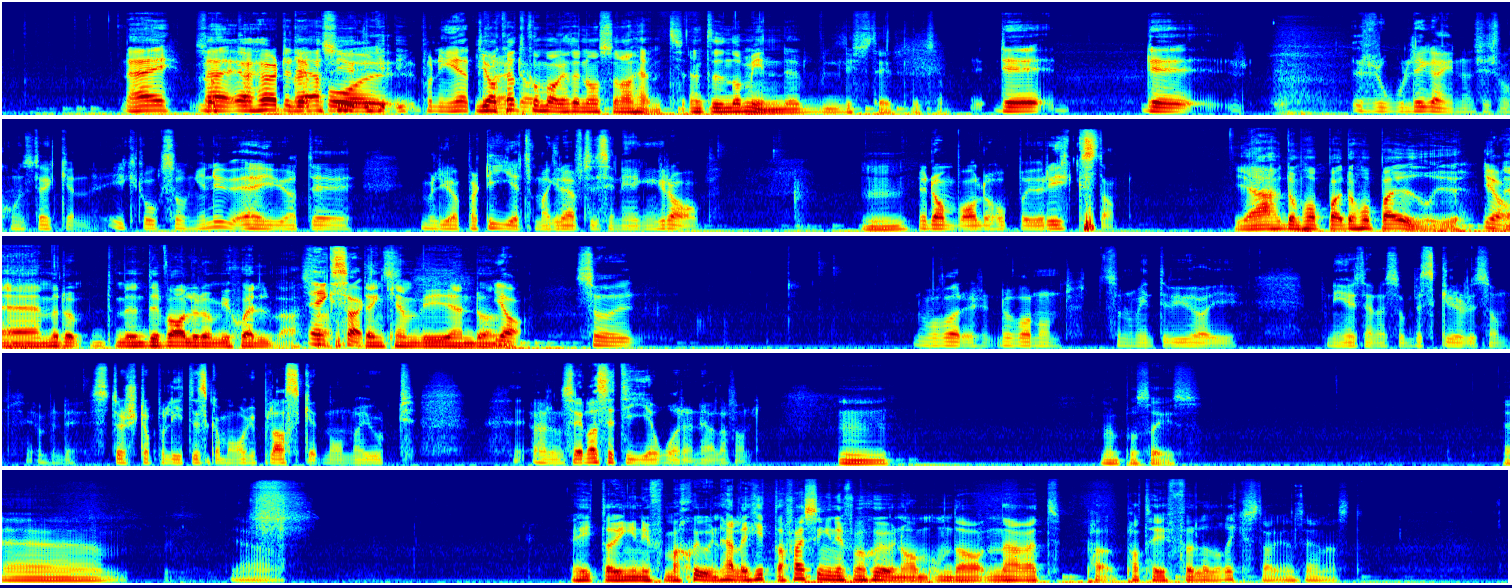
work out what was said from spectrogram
Nej, Så- men jag hörde Nej, det alltså, på, jag- på nyheterna Jag kan inte komma ihåg att det någonsin har hänt. Inte under min eh, livstid liksom. det, det roliga inom situationstecken i kråksången nu är ju att det är Miljöpartiet som har grävt i sin egen grav. Mm. När de valde att hoppa ur riksdagen. Ja, de hoppar, de hoppar ur ju. Ja. Eh, men, de, men det valde de ju själva. Så Exakt. Den kan vi ändå... Ja, så... Vad var det? Det var någon som de intervjuade i nyheterna som beskrev det som ja, men det största politiska mageplasket någon har gjort de senaste tio åren i alla fall. Mm. Men precis. Uh, ja. Jag hittar ingen information heller. Jag hittar faktiskt ingen information om, om det, när ett parti föll ur riksdagen senast.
